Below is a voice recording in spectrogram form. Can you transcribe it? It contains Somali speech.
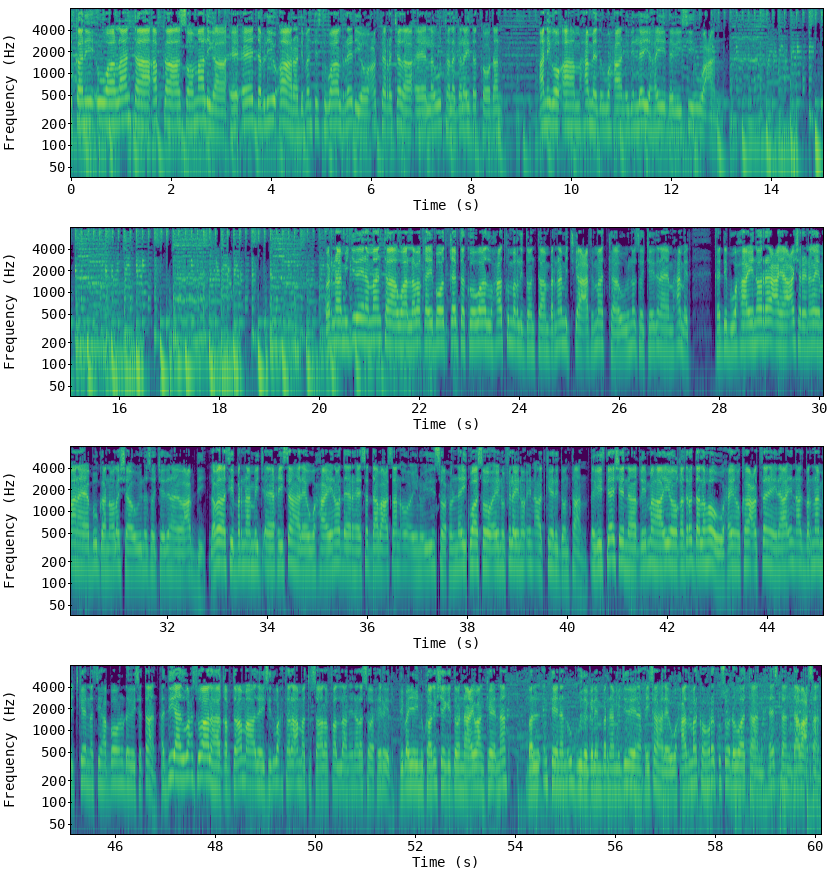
halkani waa laanta afka soomaaliga ee e w r adventist world redio codka rajada ee lagu talagalay dadkoo dhan. Anigoo ah maxamed waxaan idin leeyahay dhegaysi wacan. Barnaamijyadeena maanta waa laba qaybood. Qaybta koowaad waxaad ku maqli doontaan barnaamijka caafimaadka. Uu inoo soo jeedinaya maxamed kadib waxaa inoo raacayaa cashar inaga imaanaya bugga nolosha uu inoo soo jeedinayo cabdi labadaasi barnaamij ee xiisaha leh waxaa inoo dheer heese daabacsan oo aynu idiin soo xulnay kuwaasoo aynu filayno in aad ka heli doontaan. Dhegaystayaasheenna qiimaha iyo khadradda lahow waxaynu kaa codsanaynaa in aad barnaamijkeenna si habboon u dhegaysataan. Haddii aad wax su'aalaha qabto ama aad haysid wax talo ama tusaalo fadlan inala soo xiriir dib ayaynu kaaga sheegi doonnaa ciwaankeenna. Bal intaynan u guudagelin barnaamijyadeena xiisaha leh waxaad marka hore ku soo dhowaataan heestan daabacsan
